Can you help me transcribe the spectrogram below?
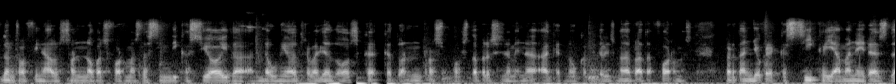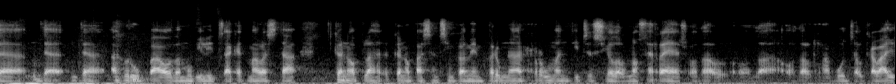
doncs al final són noves formes de sindicació i d'unió de, de treballadors que, que donen resposta precisament a aquest nou capitalisme de plataformes. Per tant, jo crec que sí que hi ha maneres d'agrupar o de mobilitzar aquest malestar que no, que no passen simplement per una romantització del no fer res o del, o, de, o del rebuig al treball,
